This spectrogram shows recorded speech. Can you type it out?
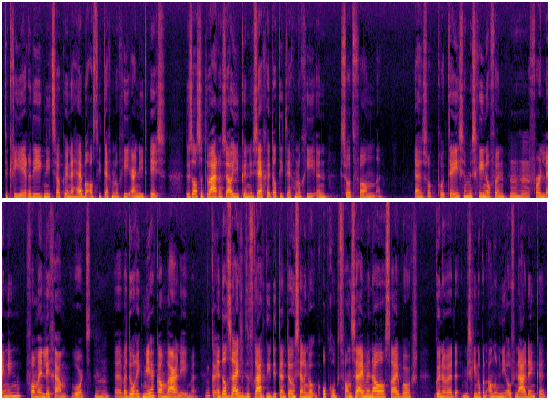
te creëren die ik niet zou kunnen hebben als die technologie er niet is. Dus als het ware zou je kunnen zeggen dat die technologie een soort van, ja, een soort prothese misschien of een verlenging van mijn lichaam wordt, eh, waardoor ik meer kan waarnemen. En dat is eigenlijk de vraag die de tentoonstelling ook oproept: van zijn we nou al cyborgs? Kunnen we er misschien op een andere manier over nadenken?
